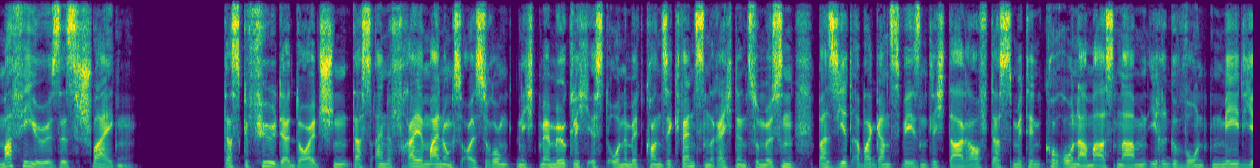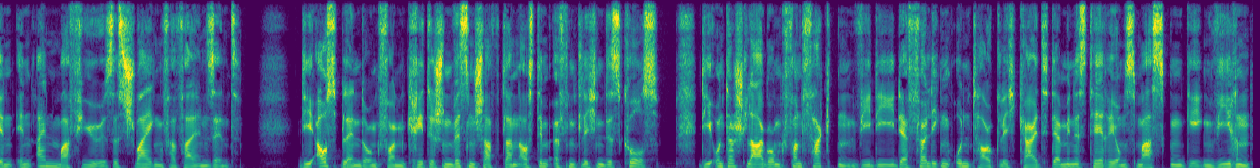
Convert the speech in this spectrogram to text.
Mafiöses Schweigen. Das Gefühl der Deutschen, dass eine freie Meinungsäußerung nicht mehr möglich ist, ohne mit Konsequenzen rechnen zu müssen, basiert aber ganz wesentlich darauf, dass mit den Corona-Maßnahmen ihre gewohnten Medien in ein mafiöses Schweigen verfallen sind. Die Ausblendung von kritischen Wissenschaftlern aus dem öffentlichen Diskurs, die Unterschlagung von Fakten wie die der völligen Untauglichkeit der Ministeriumsmasken gegen Viren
